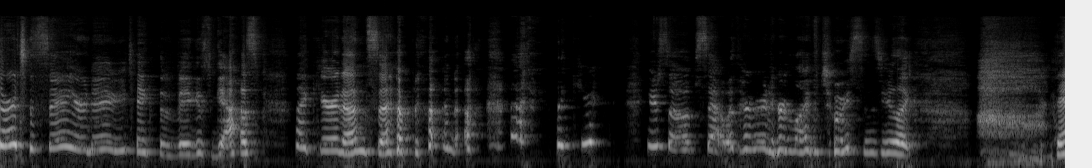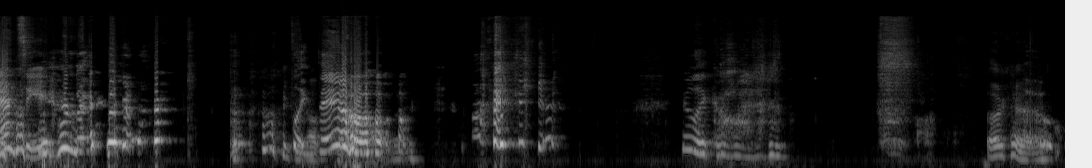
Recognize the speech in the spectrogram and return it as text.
Every time you start to say her name, you take the biggest gasp, like you're an uncept, like you're you're so upset with her and her life choices. You're like, Nancy. It's like, oh, damn. you're like, God. Okay. Oh.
